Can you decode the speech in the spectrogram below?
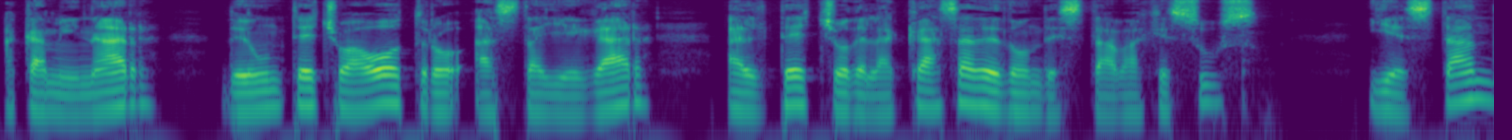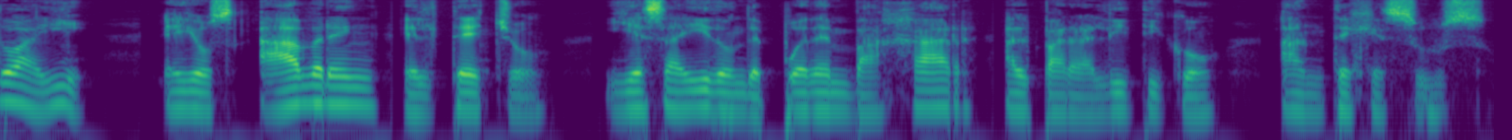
a caminar de un techo a otro hasta llegar al techo de la casa de donde estaba Jesús. Y estando ahí, ellos abren el techo y es ahí donde pueden bajar al paralítico ante Jesús.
